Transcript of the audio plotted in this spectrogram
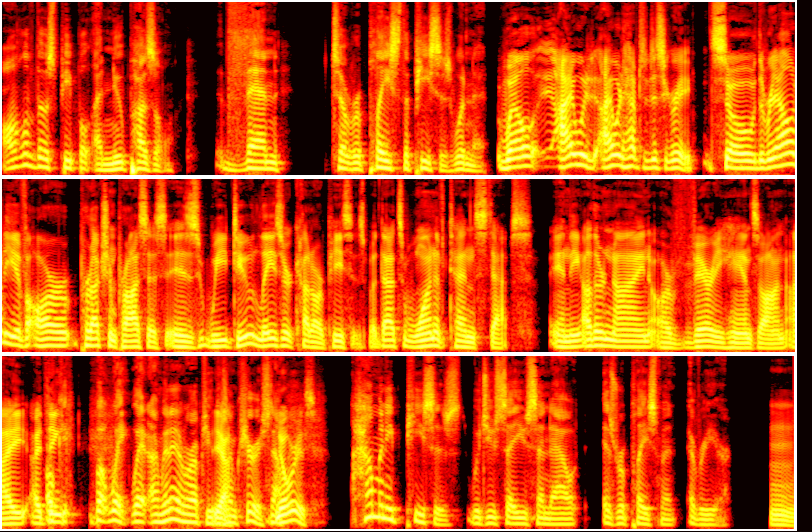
all of those people a new puzzle than to replace the pieces, wouldn't it? Well, I would I would have to disagree. So the reality of our production process is we do laser cut our pieces, but that's one of 10 steps. And the other 9 are very hands-on. I I think okay, but wait, wait. I'm going to interrupt you because Yeah. I'm curious. Now, no worries. how many pieces would you say you send out as replacement every year? Hmm,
